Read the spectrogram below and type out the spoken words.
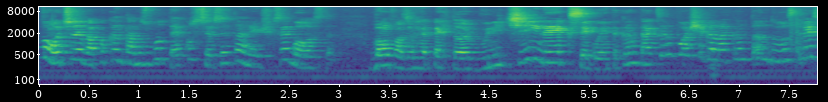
vou te levar pra cantar nos botecos seu sertanejo que você gosta. Vamos fazer um repertório bonitinho, né, que você aguenta cantar, que você não pode chegar lá cantando duas, três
